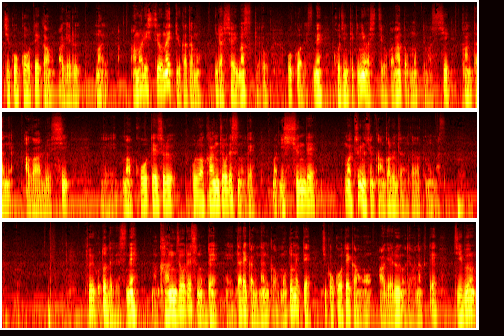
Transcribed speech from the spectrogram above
自己肯定感を上げる、まあ、あまり必要ないっていう方もいらっしゃいますけど僕はですね個人的には必要かなと思ってますし簡単に上がるし、えー、まあ肯定するこれは感情ですので、まあ、一瞬で、まあ、次の瞬間上がるんじゃないかなと思います。ということでですね、まあ、感情ですので、誰かに何かを求めて自己肯定感を上げるのではなくて自分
